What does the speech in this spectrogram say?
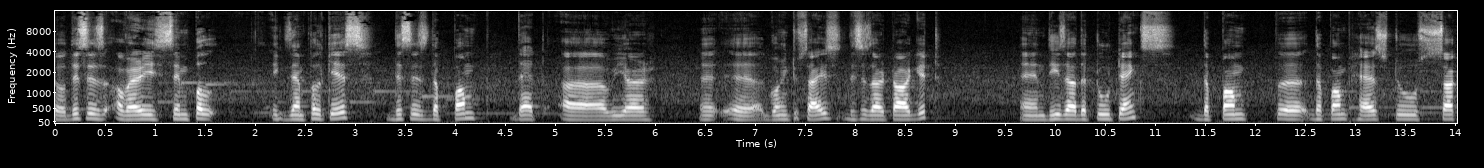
so this is a very simple example case. This is the pump that uh, we are uh, uh, going to size. This is our target. And these are the two tanks. The pump uh, the pump has to suck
